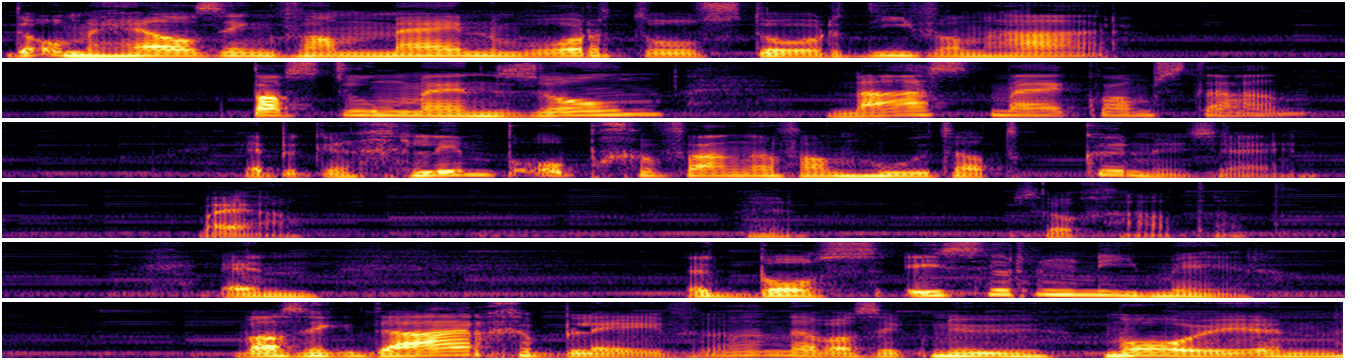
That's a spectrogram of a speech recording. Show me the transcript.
de omhelzing van mijn wortels door die van haar. Pas toen mijn zoon naast mij kwam staan, heb ik een glimp opgevangen van hoe het had kunnen zijn. Maar ja, zo gaat dat. En het bos is er nu niet meer. Was ik daar gebleven, dan was ik nu mooi een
